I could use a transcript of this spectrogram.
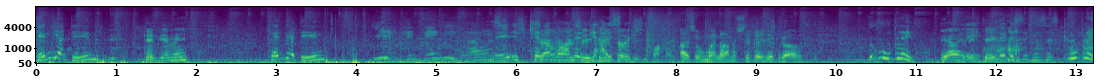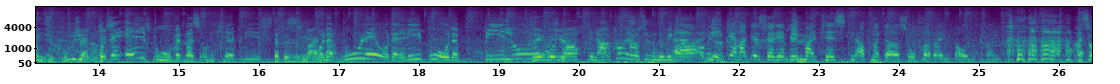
Kennt ihr den? Kennt ihr mich? Kennt ihr den? Ich kenn den nicht. Nee, ich kenne ihn auch Servus, nicht. Wie ich heißt euch. Also, mein Name steht ja hier drauf. Der Ubli. Ja, richtig. Ja, das, das ist Uble, so komischer Ja, das- Oder Elbu, wenn man es umgekehrt liest. Das ist mein Oder Name. Bule oder Lebu oder Belo. Du oder, hast den Aufgabe hast du unterwegs äh, nee, der hat jetzt, der will mal testen, ob man da Sofa reinbauen kann. Ach so,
